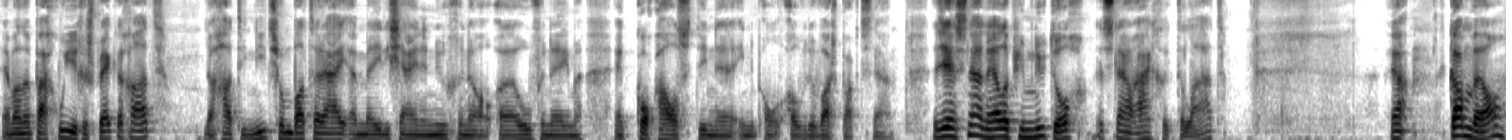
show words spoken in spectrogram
we hadden een paar goede gesprekken gehad, dan had hij niet zo'n batterij en medicijnen nu uh, hoeven nemen en kokhals in, uh, in, over de wasbak te staan. Dan zeggen ze, nou dan help je hem nu toch. Het is nou eigenlijk te laat. Ja, kan wel.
